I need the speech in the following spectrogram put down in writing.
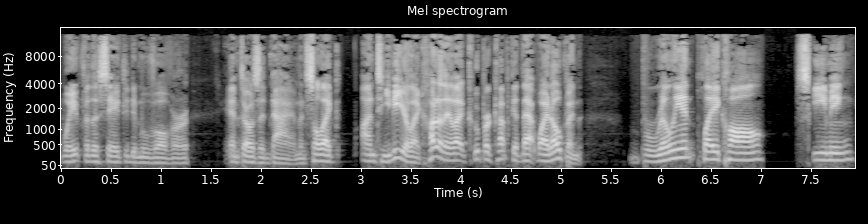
wait for the safety to move over, and throws a dime. And so, like on TV, you're like, how do they let Cooper Kupp get that wide open? Brilliant play call, scheming,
